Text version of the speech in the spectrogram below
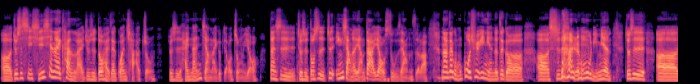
呃，就是其其实现在看来，就是都还在观察中，就是还难讲哪一个比较重要。但是就是都是就是影响了两大要素这样子啦。那在我们过去一年的这个呃十大人物里面，就是呃。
